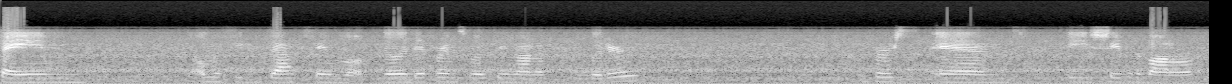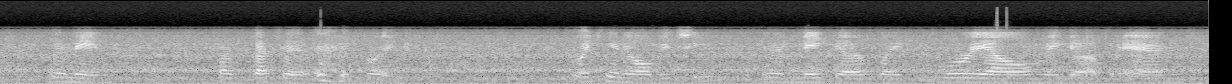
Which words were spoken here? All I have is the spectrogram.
same almost the exact same look the only difference was the amount of glitter versus and the shape of the bottle the name that's that's it like why can't it all be cheap and then makeup like L'Oreal makeup and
